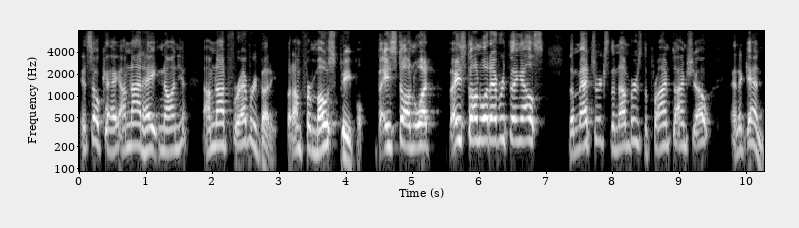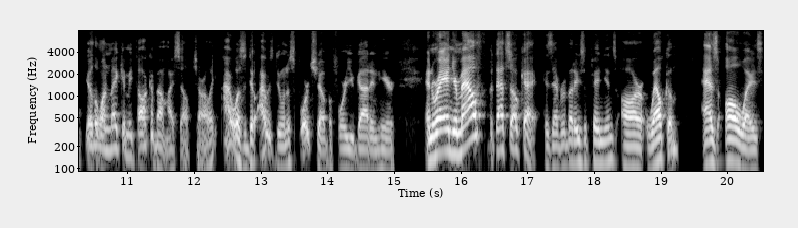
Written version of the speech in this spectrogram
It's okay. I'm not hating on you. I'm not for everybody, but I'm for most people based on what based on what everything else, the metrics, the numbers, the primetime show and again, you're the one making me talk about myself, Charlie. I was do I was doing a sports show before you got in here and ran your mouth, but that's okay because everybody's opinions are welcome as always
